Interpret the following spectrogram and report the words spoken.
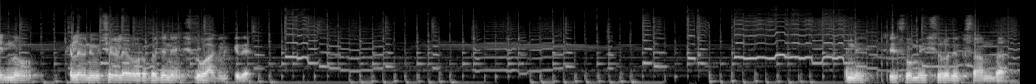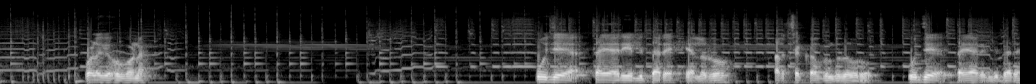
ಇನ್ನು ಕೆಲವು ನಿಮಿಷಗಳೇ ಅವರ ಭಜನೆ ಶುರುವಾಗಲಿಕ್ಕಿದೆ. ಶ್ರೀ ಸೋಮೇಶ್ವರ ದೇವಸ್ಥಾನದ ಒಳಗೆ ಹೋಗೋಣ. ಪೂಜೆಯ ತಯಾರಿಯಲ್ಲಿದ್ದಾರೆ ಎಲ್ಲರೂ. ಅರ್ಚಕ ವೃಂದದವರು ಪೂಜೆಯ ತಯಾರಿಯಲ್ಲಿದ್ದಾರೆ.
